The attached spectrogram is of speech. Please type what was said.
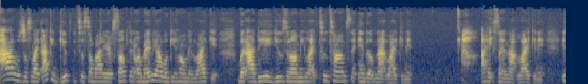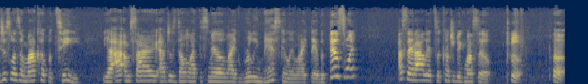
I was just like, I can gift it to somebody or something, or maybe I will get home and like it. But I did use it on me like two times and end up not liking it. I hate saying not liking it. It just wasn't my cup of tea. Yeah, I, am sorry. I just don't like the smell like really masculine like that. But this one, I said I'll let to contradict myself. Puh. Puh.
